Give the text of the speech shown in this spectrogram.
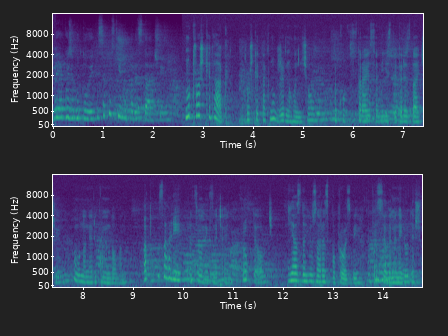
Ви якось готуєтеся постійно перед здачею? Ну, трошки так. Трошки так, ну, жирного нічого. Такого стараюся не їсти перед здачею. Ну, воно не рекомендовано. А то взагалі раціоник, звичайно. Фрукти, овочі. Я здаю зараз по просьбі. Попросили мене люди, що.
